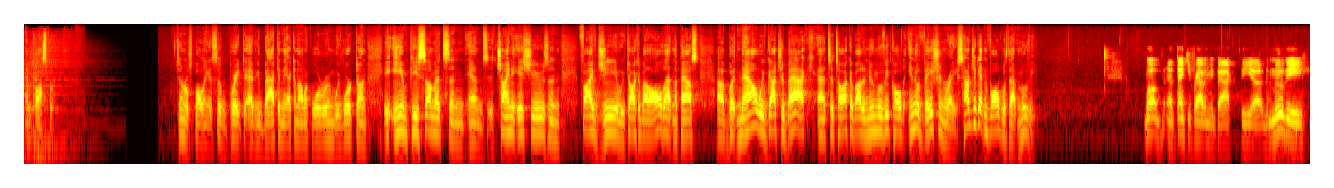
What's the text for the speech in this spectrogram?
and prosper. General Spalding, it's so great to have you back in the economic war room. We've worked on EMP summits and, and China issues and 5G, and we've talked about all that in the past. Uh, but now we've got you back uh, to talk about a new movie called Innovation Race. How'd you get involved with that movie? Well, uh, thank you for having me back. The uh, the movie,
